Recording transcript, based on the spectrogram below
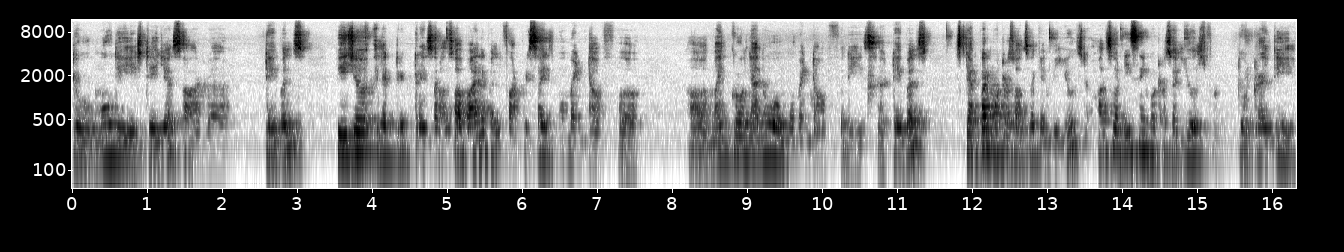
to move the stages or uh, tables. Piezoelectric drives are also available for precise movement of micro nano movement of these tables. Stepper motors also can be used. Also DC motors are used to drive the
